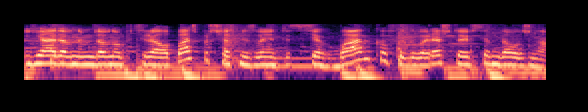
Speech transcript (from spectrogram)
я давным-давно потеряла паспорт, сейчас мне звонят из всех банков и говорят, что я всем должна.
